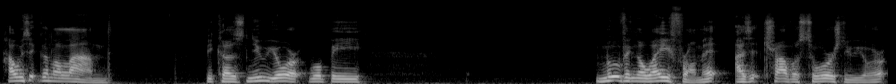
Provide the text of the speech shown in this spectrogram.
How is it going to land? Because New York will be moving away from it as it travels towards New York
